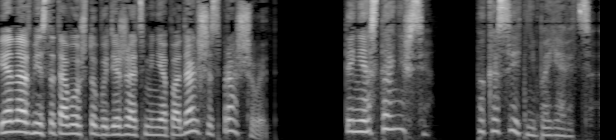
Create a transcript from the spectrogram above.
и она вместо того, чтобы держать меня подальше, спрашивает. «Ты не останешься, пока свет не появится?»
